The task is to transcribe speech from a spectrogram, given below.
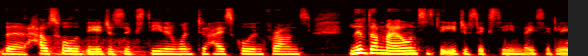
the household at the age of 16 and went to high school in france. Lived on my own since the age of 16 basically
